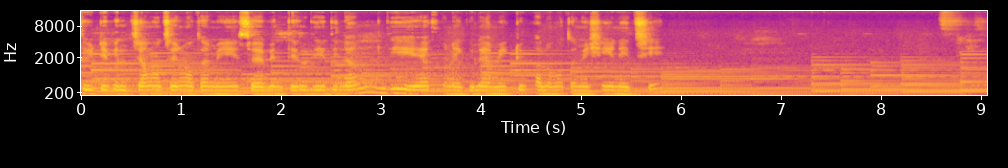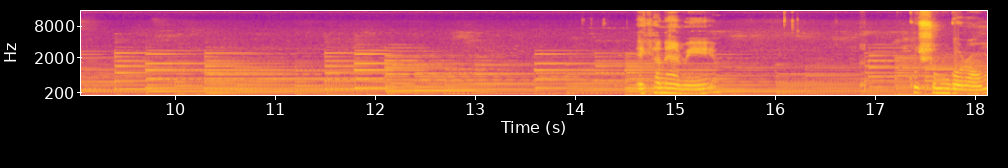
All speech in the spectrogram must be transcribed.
দুই টেবিল চামচের মতো আমি সয়াবিন তেল দিয়ে দিলাম। দিয়ে এখন এগুলো আমি একটু ভালো মতো মিশিয়ে নিচ্ছি। এখানে আমি কুসুম গরম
